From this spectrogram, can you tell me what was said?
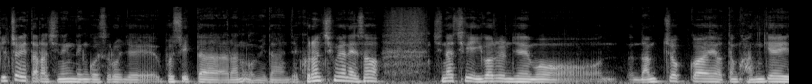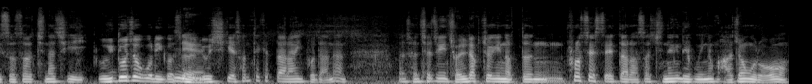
일정에 따라 진행된 것으로 이제 볼 수 있다라는 겁니다. 이제 그런 측면에서 지나치게 이거를 이제 뭐 남쪽과의 어떤 관계에 있어서 지나치게 의도적으로 이것을 네. 요 시기에 선택했다라기보다는 전체적인 전략적인 어떤 프로세스에 따라서 진행되고 있는 과정으로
